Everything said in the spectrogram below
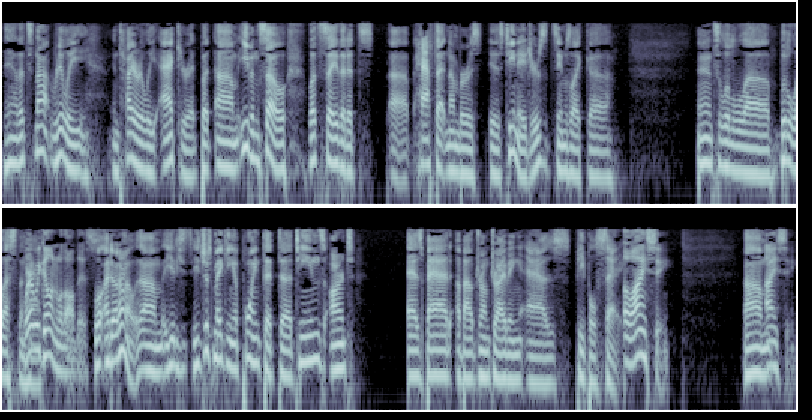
yeah, that's not really entirely accurate, but um, even so, let's say that it's uh, half that number is is teenagers. It seems like uh, eh, it's a little uh, little less than. Where half. are we going with all this? Well, I don't, know. Um, he's, he's just making a point that uh, teens aren't as bad about drunk driving as people say. Oh, I see. Um, I see.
